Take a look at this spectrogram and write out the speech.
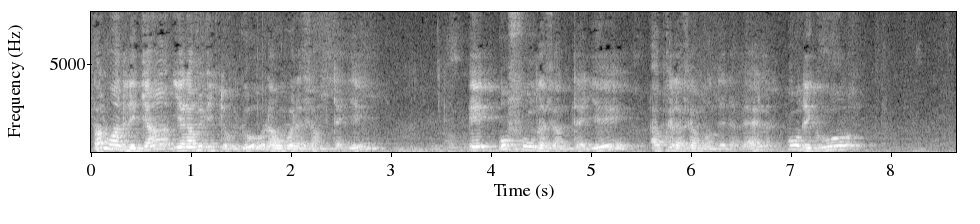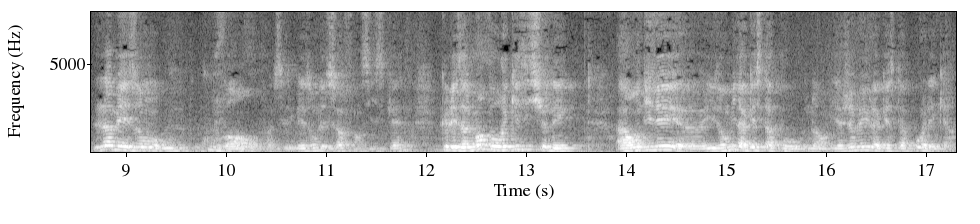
pas loin de l'Équin, il y a la rue Victor Hugo. Là, on voit la ferme taillée. Et au fond de la ferme taillée, après la ferme Vandenamel, on découvre la maison ou couvent, enfin c'est les maisons des sœurs franciscaines, que les Allemands vont réquisitionner. Alors on disait, euh, ils ont mis la Gestapo. Non, il n'y a jamais eu la Gestapo à l'écart.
